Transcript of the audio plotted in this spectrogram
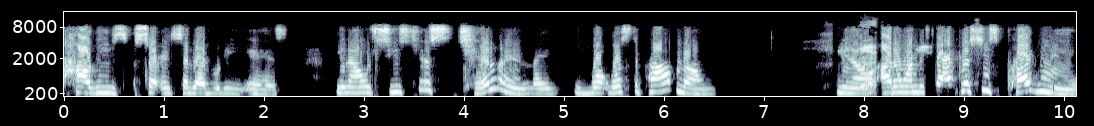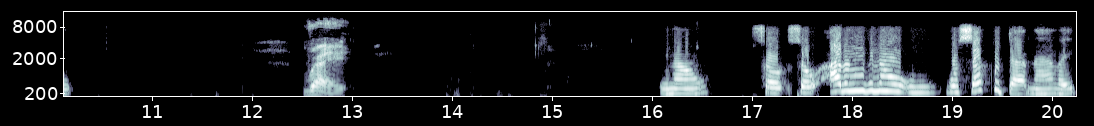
How these certain celebrity is. You know, she's just chilling. Like, what what's the problem? You know. I don't understand because she's pregnant. Right. you know so so i don't even know what's up with that man like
